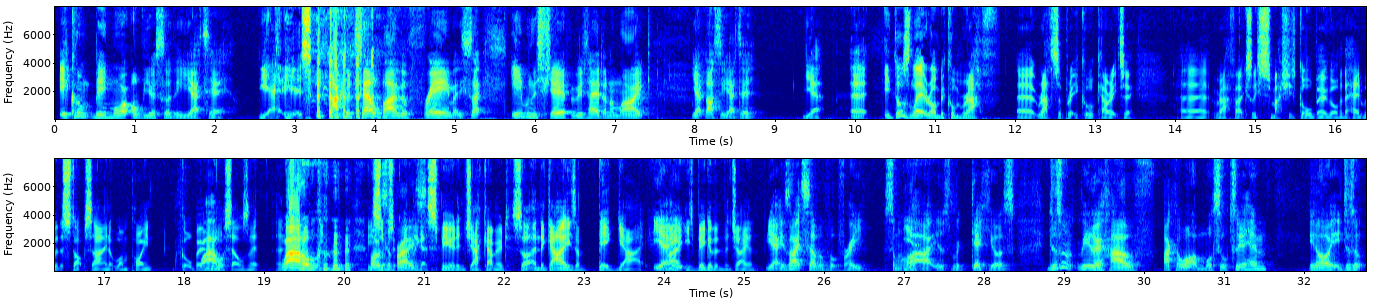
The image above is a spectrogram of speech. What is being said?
It couldn't be more obviously the Yeti. Yeah, he is. I could tell by the frame. It's like, even the shape of his head, and I'm like, yep, that's a Yeti. Yeah. Uh, he does later on become Wrath. Uh, Wrath's a pretty cool character. Uh, Wrath actually smashes Goldberg over the head with a stop sign at one point. Goldberg Wow. sells it. Wow. He what a subsequently surprise. gets speared and jackhammered. So, and the guy is a big guy. Yeah, Like, he- he's bigger than the giant. Yeah, he's like seven foot three, something Yeah. like that. It's ridiculous. He doesn't really have like a lot of muscle to him. You know, he doesn't.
